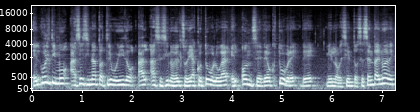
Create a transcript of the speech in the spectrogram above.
El último asesinato atribuido al asesino del zodiaco tuvo lugar el 11 de octubre de 1969.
